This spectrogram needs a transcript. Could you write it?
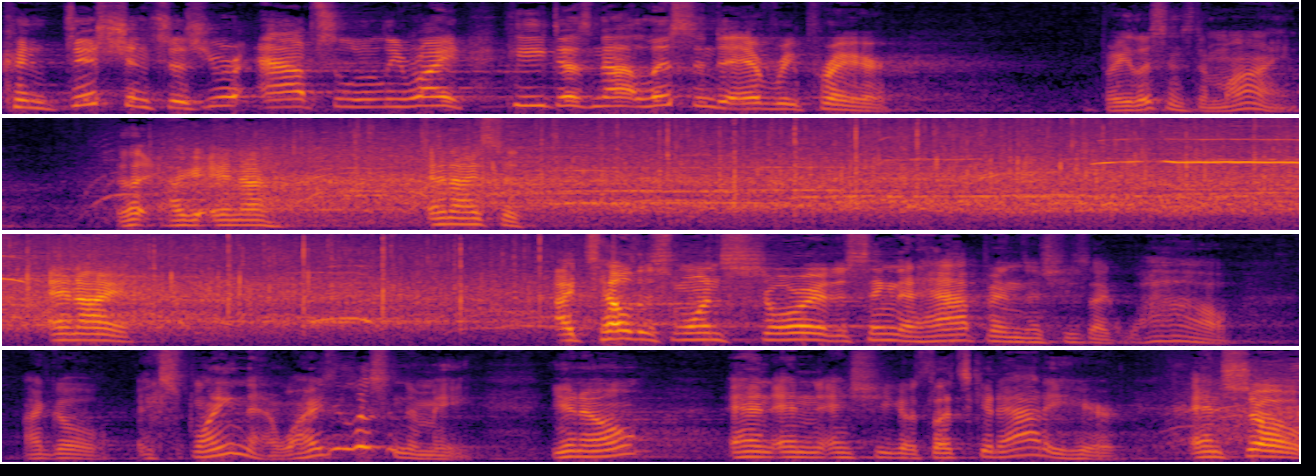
conditions, says, you're absolutely right. He does not listen to every prayer, but he listens to mine. And I, and I, said, and I, I tell this one story of this thing that happened, and she's like, wow. I go, explain that. Why does he listen to me? You know? And, and, and she goes, let's get out of here. And so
